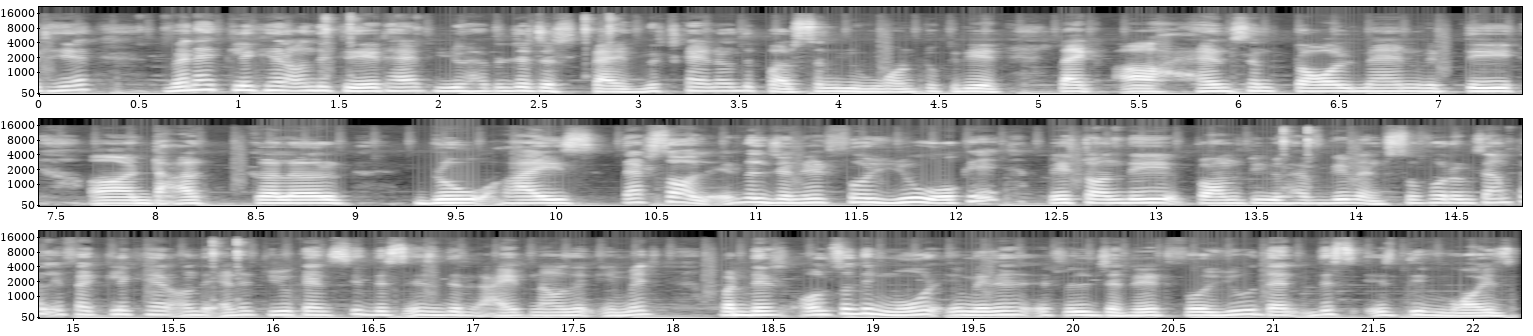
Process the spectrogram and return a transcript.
it here. When i click here on the create ad you have to just describe which kind of the person you want to create. Like a handsome tall man with the uh, dark color blue eyes. That's all. It will generate for you okay? Based on the prompt you have given. So for example if i click here on the edit you can see this is the right now the image. But there's also the more images it will generate for you then this is the voice.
